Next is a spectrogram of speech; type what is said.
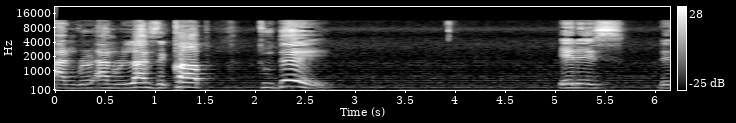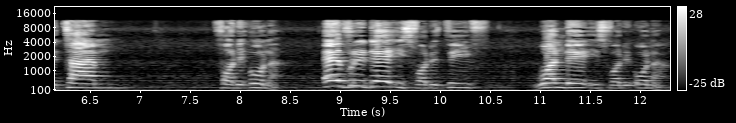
and, re and relax the cup today it is the time for the owner every day is for the thief one day is for the owner.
